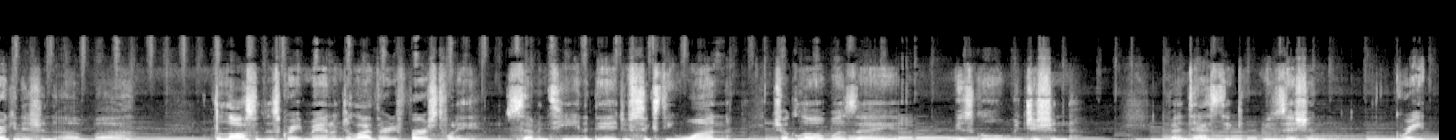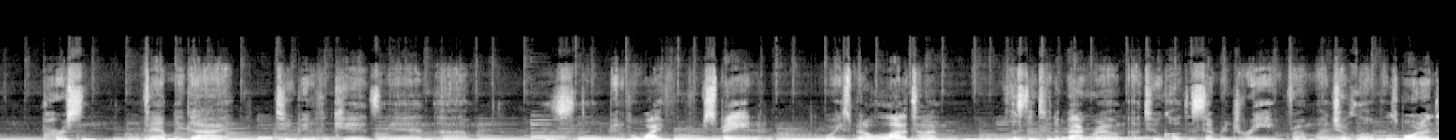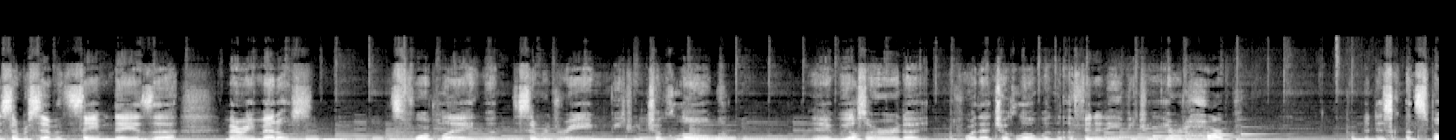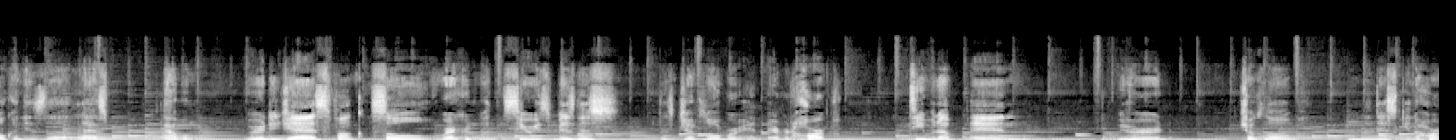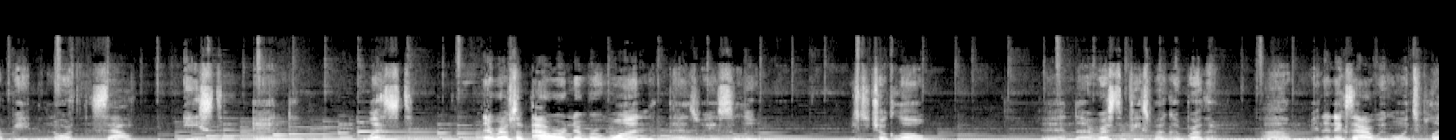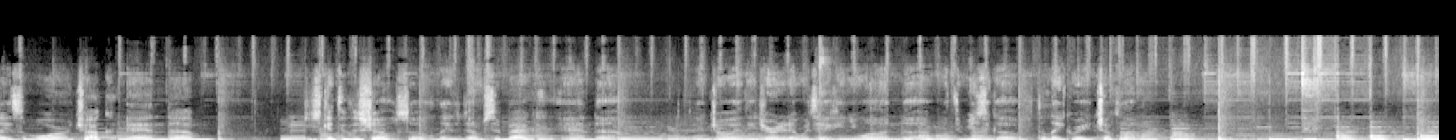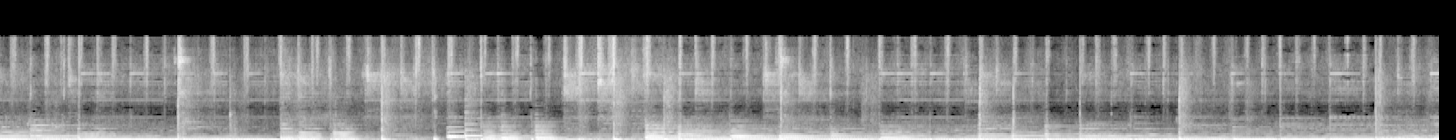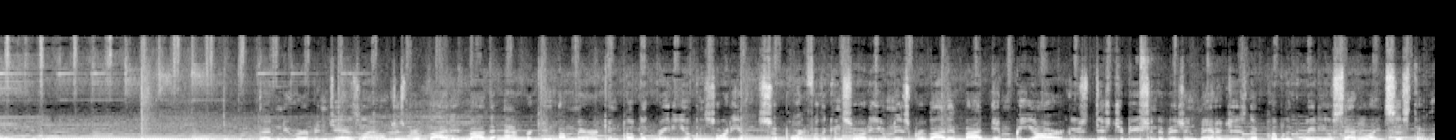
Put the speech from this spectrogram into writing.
recognition of uh, the loss of this great man on July 31st, 2017, at the age of 61. Chuck Loeb was a musical magician, fantastic musician, great person, family guy, two beautiful kids, and um, his beautiful wife from Spain, where he spent a lot of time. Listening to in the background a tune called December Dream from uh, Chuck Loeb, who was born on December 7th, same day as uh, Marion Meadows. It's Fourplay with December Dream featuring Chuck Loeb. And we also heard uh, before that Chuck Loeb with Affinity featuring Everette Harp from the disc Unspoken, his uh, last album. We heard the jazz, funk, soul record with Serious Business. That's Jeff Lorber and Everette Harp teaming up. And Chuck Loeb from the disc In a Heartbeat, North, South, East, and West. That wraps up hour number one as we salute Mr. Chuck Loeb and uh, rest in peace, my good brother. Um, in the next hour, we're going to play some more Chuck and um, just get through the show. So, ladies and gentlemen, sit back and uh, enjoy the journey that we're taking you on uh, with the music of the late, great Chuck Loeb. Provided by the African American Public Radio Consortium. Support for the consortium is provided by NPR, whose distribution division manages the public radio satellite system.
